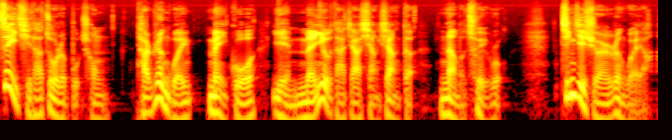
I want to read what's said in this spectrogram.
这一期他做了补充，他认为美国也没有大家想象的那么脆弱。经济学人认为啊，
